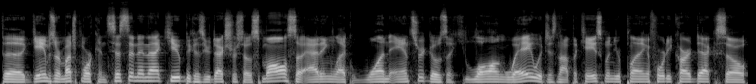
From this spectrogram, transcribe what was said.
The games are much more consistent in that cube because your decks are so small. So adding like one answer goes a long way, which is not the case when you're playing a 40 card deck. So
